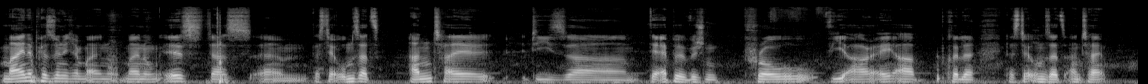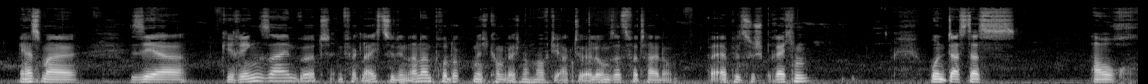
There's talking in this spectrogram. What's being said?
meine persönliche Meinung, ist, dass, ähm, dass der Umsatzanteil dieser der Apple Vision Pro VR AR Brille, dass der Umsatzanteil erstmal sehr gering sein wird im Vergleich zu den anderen Produkten. Ich komme gleich nochmal auf die aktuelle Umsatzverteilung bei Apple zu sprechen. Und dass das auch,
